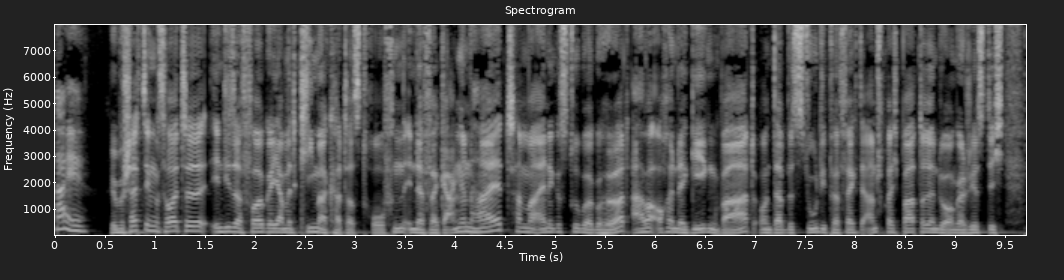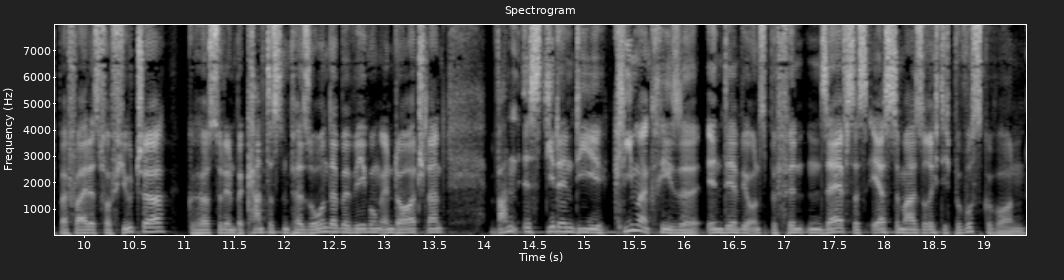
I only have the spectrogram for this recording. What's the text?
Hi. Wir beschäftigen uns heute in dieser Folge ja mit Klimakatastrophen. In der Vergangenheit haben wir einiges drüber gehört, aber auch in der Gegenwart. Und da bist du die perfekte Ansprechpartnerin. Du engagierst dich bei Fridays for Future, gehörst zu den bekanntesten Personen der Bewegung in Deutschland. Wann ist dir denn die Klimakrise, in der wir uns befinden, selbst das erste Mal so richtig bewusst geworden?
